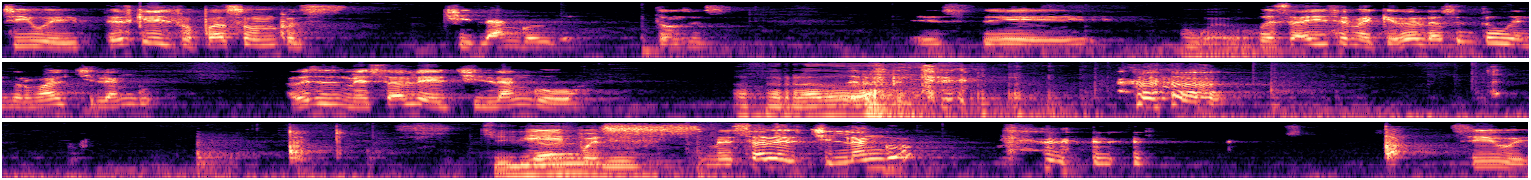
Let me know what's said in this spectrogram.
Sí, güey. Es que mis papás son, pues, chilangos, güey. Entonces, este... Pues ahí se me quedó el acento, güey, normal, chilango. A veces me sale el chilango Aferrado. de repente. y pues me sale el chilango. sí, güey.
